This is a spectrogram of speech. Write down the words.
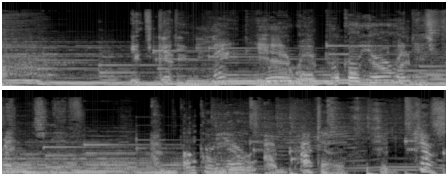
Ah, it's getting late here where Pocoyo and his friends live. And Pocoyo and Pato should just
